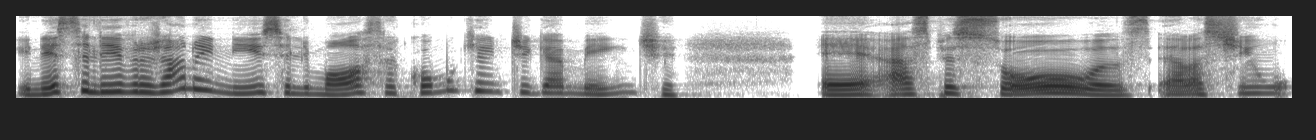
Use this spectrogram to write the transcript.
E nesse livro, já no início, ele mostra como que antigamente é, as pessoas, elas tinham,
